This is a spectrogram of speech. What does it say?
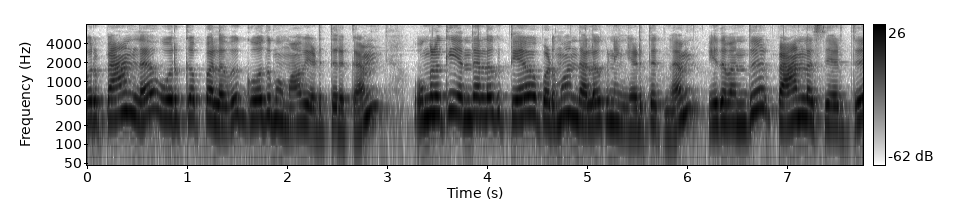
ஒரு பேனில் ஒரு கப் அளவு கோதுமை மாவு எடுத்திருக்கேன். உங்களுக்கு எந்த அளவுக்கு தேவைப்படுமோ அந்த அளவுக்கு நீங்கள் எடுத்துக்கங்க. இதை வந்து பேனில் சேர்த்து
